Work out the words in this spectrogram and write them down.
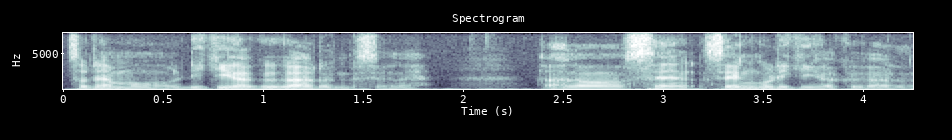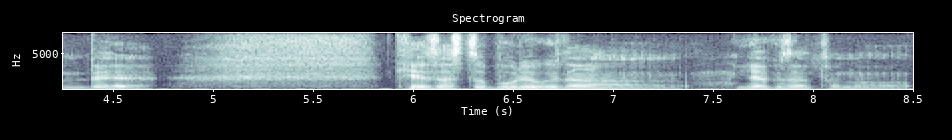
それはもう力学があるんですよね。あの、戦戦後力学があるんで、警察と暴力団、ヤクザとの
